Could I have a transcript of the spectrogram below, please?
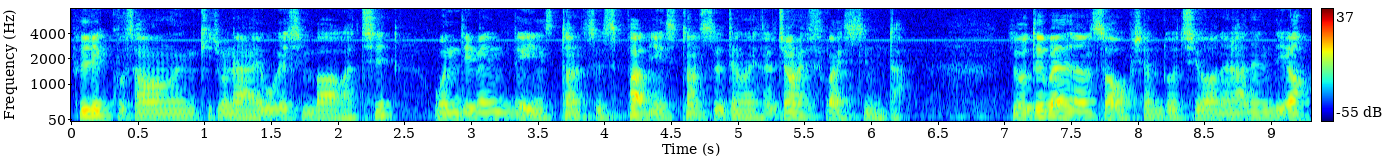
fleet 구성은 기존에 알고 계신 바와 같이 on-demand instance, spot instance 등을 설정할 수가 있습니다. load balancer 옵션도 지원을 하는데요.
